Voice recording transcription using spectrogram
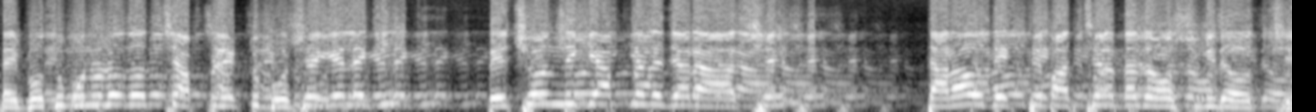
তাই প্রথম অনুরোধ হচ্ছে আপনারা একটু বসে গেলে কি, পেছন দিকে আপনাদের যারা আছে তারাও দেখতে পাচ্ছে না তাদের অসুবিধা হচ্ছে।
